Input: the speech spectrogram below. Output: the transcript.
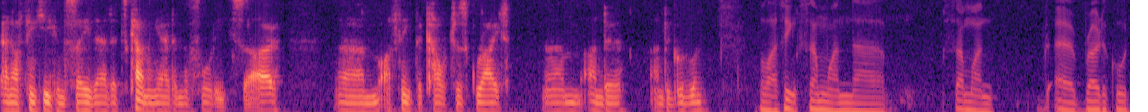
and I think you can see that it's coming out in the footy. So um, I think the culture's great um, under under Goodwin. Well, I think someone uh, someone uh, wrote a good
